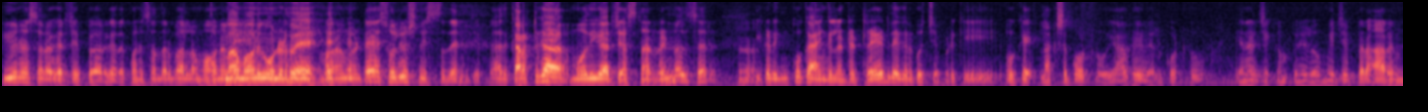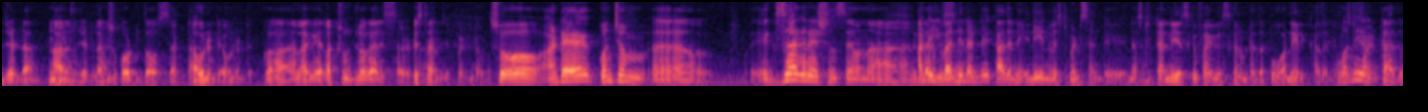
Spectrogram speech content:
పియూనేశ్వరరావు గారు చెప్పేవారు కదా కొన్ని సందర్భాల్లో మౌనం మౌనంగా ఉండడమే. మౌనంగా ఉంటే సొల్యూషన్ ఇస్తుంది అని చెప్పి. అది కరెక్ట్గా మోదీ గారు చేస్తున్నారు. రెండోది సార్ ఇక్కడ ఇంకొక యాంగిల్ అంటే ట్రేడ్ దగ్గరికి వచ్చేప్పటికి ఓకే లక్ష కోట్లు యాభై వేల కోట్లు ఎనర్జీ కంపెనీలో మీరు చెప్పారు RM Z RM Z lakh కోట్లతో వస్తారట. అవునండి అవునండి. అలాగే లక్ష ఉద్యోగాలు ఇస్తారు ఇస్తానని చెప్పండి. సో అంటే కొంచెం ఎగ్జాగరేషన్స్ ఏమన్నా అంటే ఇవన్నీ అంటే కాదండి ఎనీ ఇన్వెస్ట్మెంట్స్ అండి నెక్స్ట్ టెన్ ఇయర్స్కి ఫైవ్ ఇయర్స్ కానీ ఉంటుంది తప్ప వన్ ఇయర్ కాదండి One year కాదు.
